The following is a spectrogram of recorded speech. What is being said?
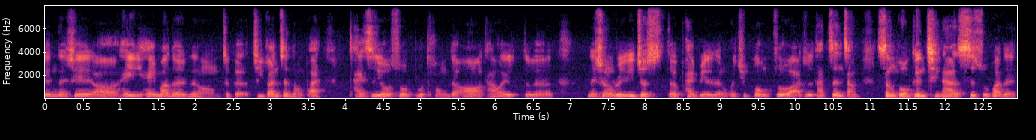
跟那些呃黑衣黑帽的那种这个极端正统派还是有所不同的哦，他会这个 national religious 的派别的人会去工作啊，就是他正常生活跟其他世俗化的人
